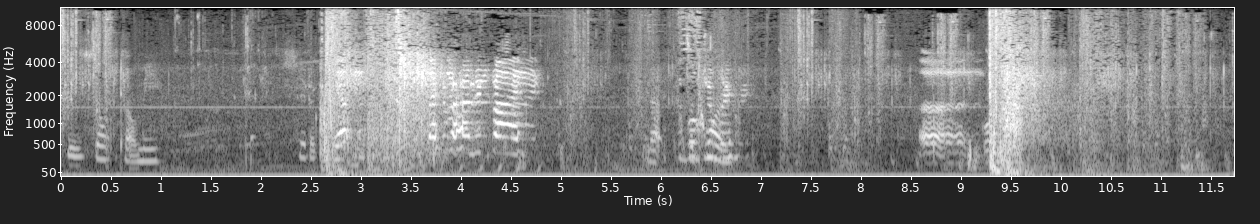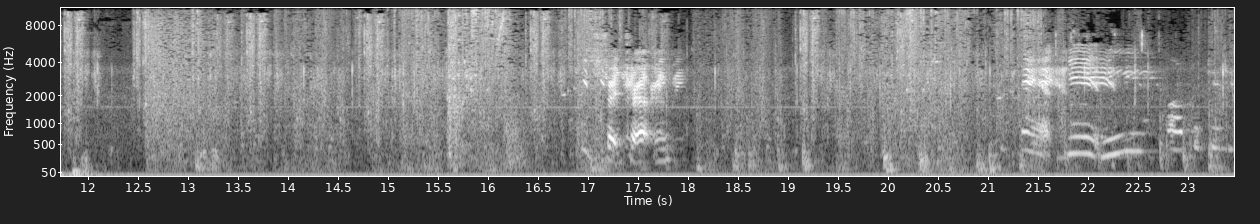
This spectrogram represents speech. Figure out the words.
Please don't tell me. Yep. Sector 105. No, one? Uh, tried to trap me. Can't get me. opportunity.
